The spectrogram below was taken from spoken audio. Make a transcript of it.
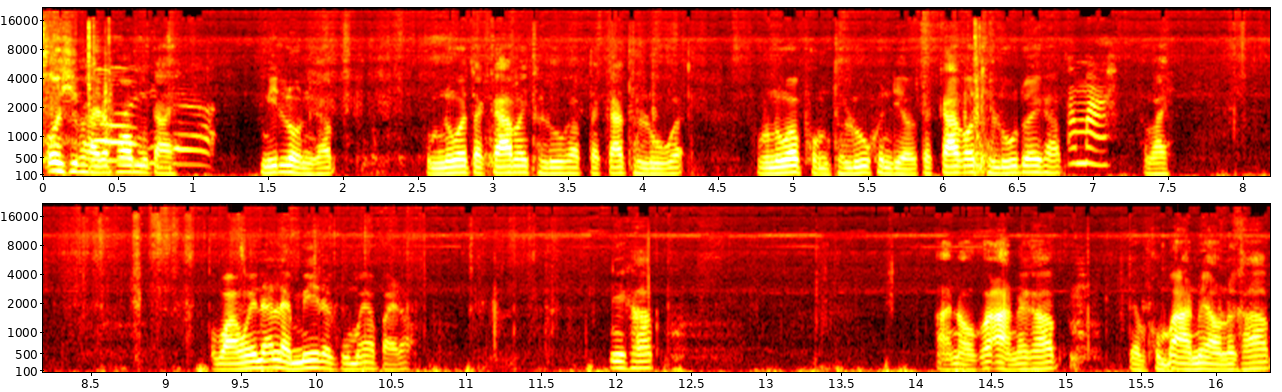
โอ้ยชิบหายแล้วพ่อมึงตาย มีดหล่นครับ ผมนึกว่าตะกร้าไม่ทะลุครับตะกร้าทะลุอะผมนึกว่าผมทะลุคนเดียวตะกร้าก็ทะลุด้วยครับเอามาวางไว้นั่นแหละมีดอะกูไม่เอาไปแล้ว นี่ครับ อ่านออกก็อ่านนะครับ แต่ผมอ่านไม่ออกนะครับ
